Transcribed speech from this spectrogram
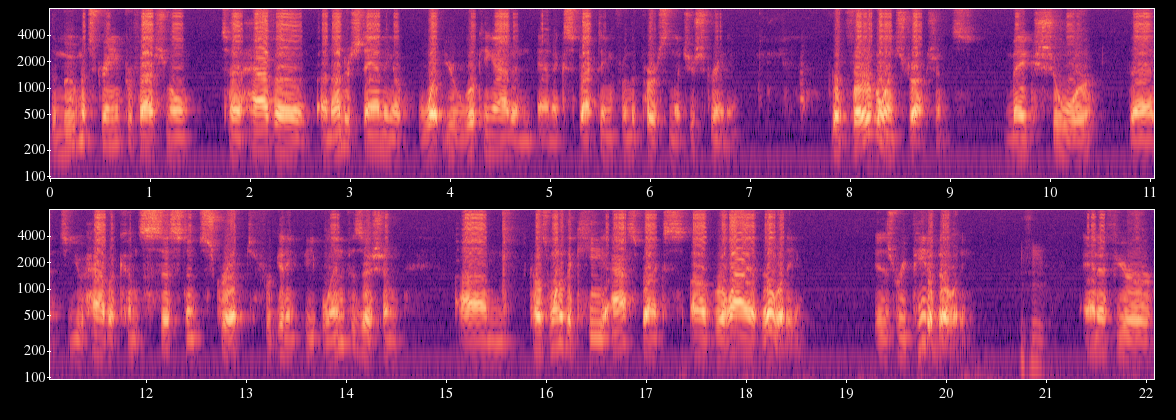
the movement screening professional, to have a, an understanding of what you're looking at and, and expecting from the person that you're screening. The verbal instructions make sure that you have a consistent script for getting people in position um, because one of the key aspects of reliability is repeatability. Mhm. And if you're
